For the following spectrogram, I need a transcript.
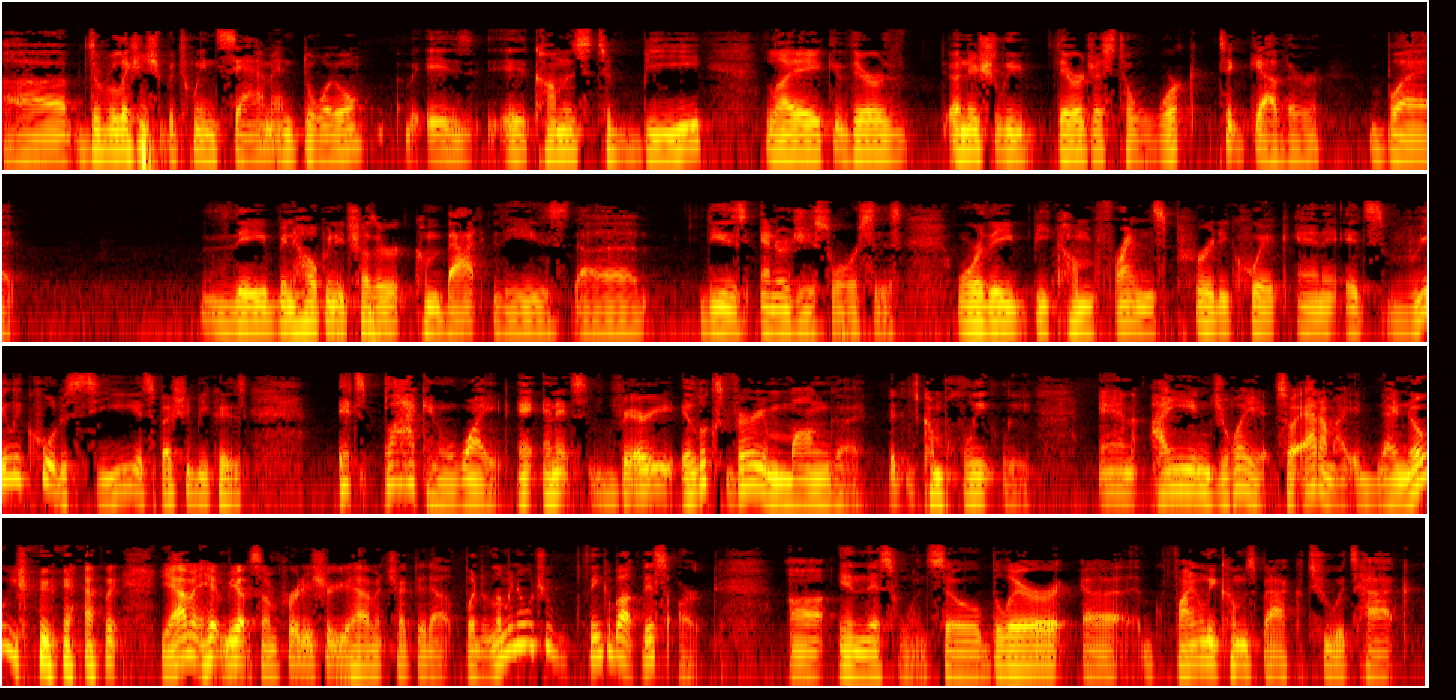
uh, the relationship between Sam and Doyle is it comes to be like they're initially there just to work together, but they've been helping each other combat these uh, these energy sources, where they become friends pretty quick, and it's really cool to see, especially because it's black and white, and, and it's very it looks very manga, it's completely. And I enjoy it. So, Adam, I, I know you haven't you haven't hit me up, so I'm pretty sure you haven't checked it out. But let me know what you think about this art uh, in this one. So, Blair uh, finally comes back to attack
